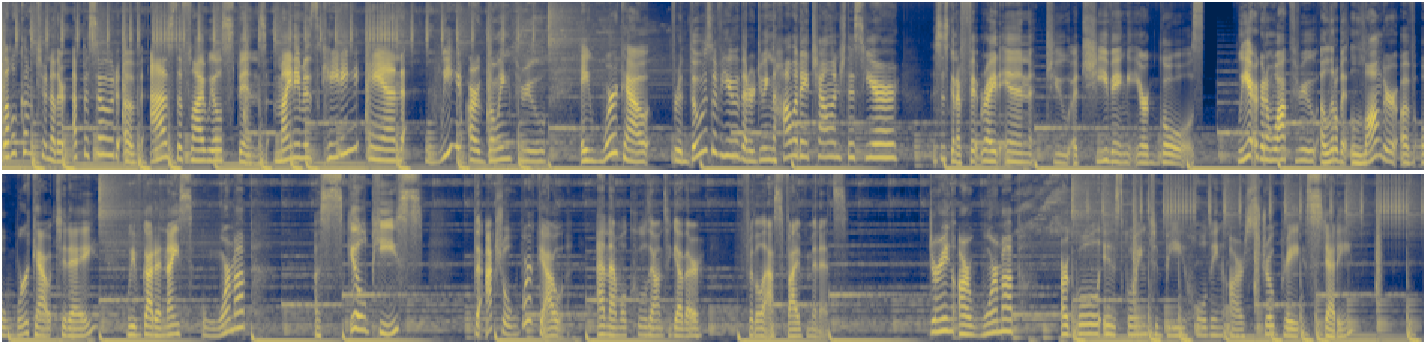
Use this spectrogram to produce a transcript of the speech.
Welcome to another episode of As the Flywheel Spins. My name is Katie, and we are going through a workout for those of you that are doing the holiday challenge this year. This is going to fit right in to achieving your goals. We are going to walk through a little bit longer of a workout today. We've got a nice warm up, a skill piece, the actual workout, and then we'll cool down together for the last five minutes. During our warm up, our goal is going to be holding our stroke rate steady.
